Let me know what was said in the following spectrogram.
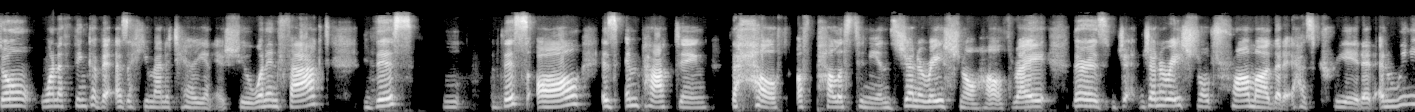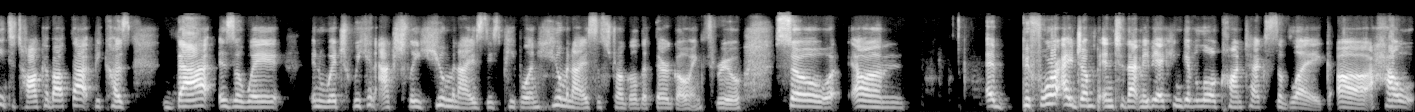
don't want to think of it as a humanitarian issue when in fact this this all is impacting the health of Palestinians, generational health, right? There is ge- generational trauma that it has created. And we need to talk about that because that is a way in which we can actually humanize these people and humanize the struggle that they're going through. So, um, before I jump into that, maybe I can give a little context of like uh, how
